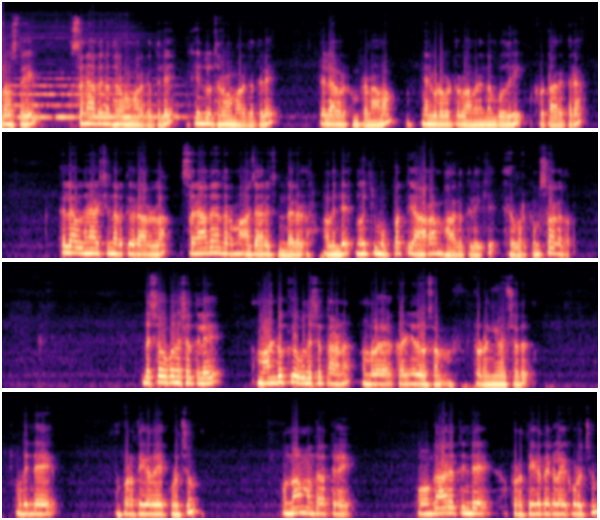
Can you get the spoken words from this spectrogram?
നമസ്തേ. സനാതന ധർമ്മമാർഗത്തിലെ ഹിന്ദു ധർമ്മമാർഗത്തിലെ എല്ലാവർക്കും പ്രണാമം. ഞാൻ കുടവട്ടൂർ വാമനൻ നമ്പൂതിരി കൊട്ടാരക്കര. എല്ലാ ബുധനാഴ്ചയും നടത്തി വരാറുള്ള സനാതന ധർമ്മ ആചാര ചിന്തകൾ അതിന്റെ നൂറ്റി മുപ്പത്തി ആറാം ഭാഗത്തിലേക്ക് ഏവർക്കും സ്വാഗതം. ദശോപനിഷത്തിലെ മാണ്ഡുക്യ ഉപനിഷത്താണ് നമ്മൾ കഴിഞ്ഞ ദിവസം തുടങ്ങി വെച്ചത്. അതിന്റെ പ്രത്യേകതയെക്കുറിച്ചും ഒന്നാം മന്ത്രത്തിലെ ഓങ്കാരത്തിന്റെ പ്രത്യേകതകളെക്കുറിച്ചും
